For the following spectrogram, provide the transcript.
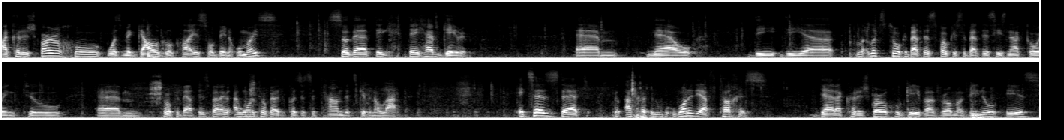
HaKadosh Baruch Hu was Megalgal Klai or Ben Umos, so that they they have Gerim. Um, now, the the uh, l- let's talk about this. Focus about this. He's not going to um, talk about this, but I, I, want to talk about it because it's a town that's given a lot. It says that one of the aftachas that Hakadosh Baruch Hu gave Avram Avinu is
